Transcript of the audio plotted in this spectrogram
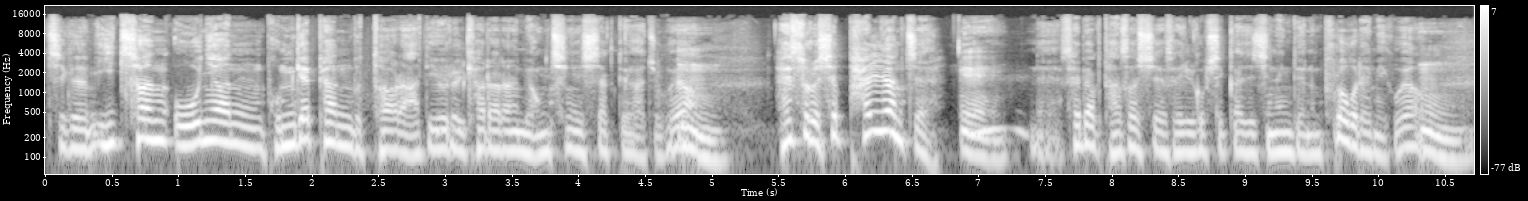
지금 2005년 봄 개편부터 라디오를 켜라라는 명칭이 시작돼 가지고요. 음. 해수로 18년째 예. 네, 새벽 5시에서 7시까지 진행되는 프로그램이고요. 음.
